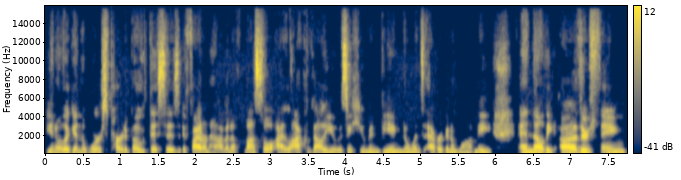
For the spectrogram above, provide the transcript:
you know like, again the worst part about this is if i don't have enough muscle i lack value as a human being no one's ever going to want me and now the other thing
